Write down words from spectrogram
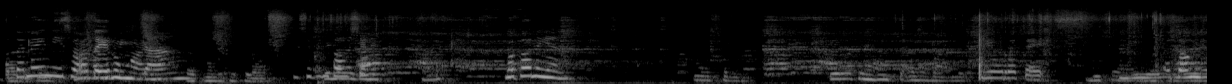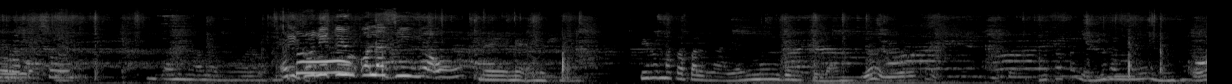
Patanay ni sa atay rungan. Sige, thousand. Magkano yan? Pero hindi sa ano ba? Eurotex. Ito ang Eurotex. Oh. Ay, ganito yung kalasiya, oh. May, may ano siya. Pero makapal nga yan. Yung mga ganito lang. Yeah, euro ka. Makapal yun. Mahal na yun. eh. Oh.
